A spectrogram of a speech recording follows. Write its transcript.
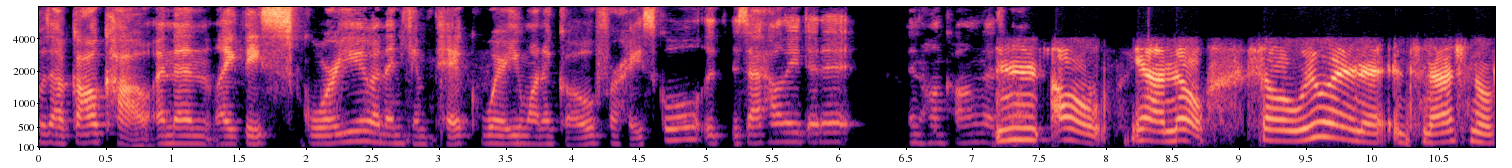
a gaokao and then like they score you and then you can pick where you want to go for high school? Is that how they did it in Hong Kong? Mm, oh, yeah, no. So we were in an international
